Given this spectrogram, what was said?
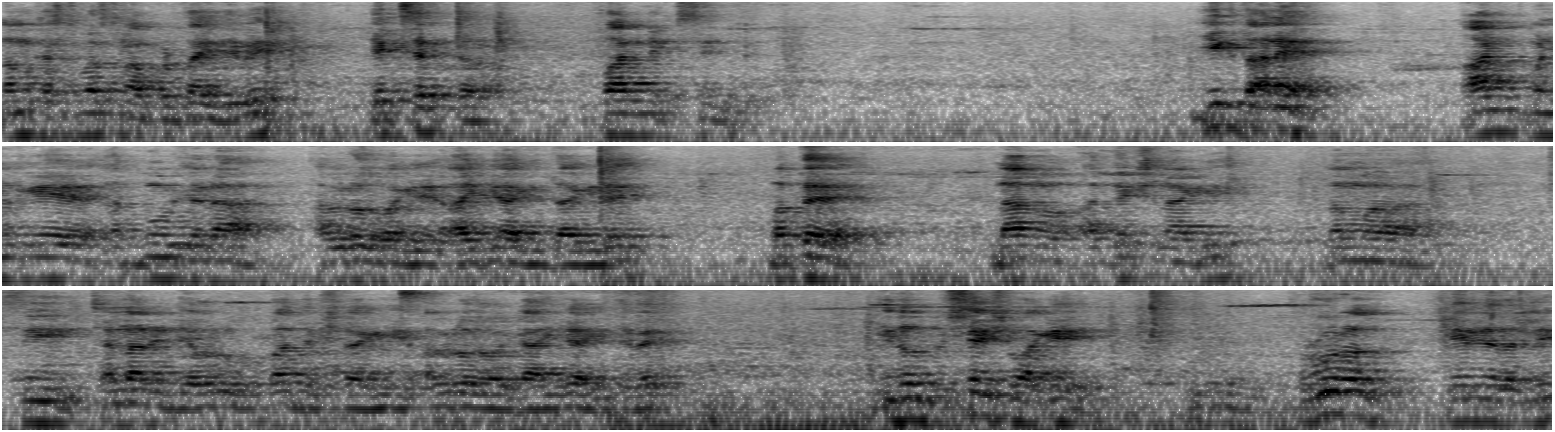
ನಮ್ಮ ಕಸ್ಟಮರ್ಸ್ ನಾವು ಕೊಡ್ತಾ ಇದ್ದೀವಿ ಎಕ್ಸೆಪ್ಟ್ ಫಾರಿನ್ ಎಕ್ಸ್ಚೇಂಜ್ ಈಗ ತಾನೇ ಮಂಡಳಿಗೆ ಹದಿಮೂರು ಜನ ಅವಿರೋಧವಾಗಿ ಆಯ್ಕೆ ಆಗಿದ್ದಾಗಿದೆ. ಮತ್ತು ನಾನು ಅಧ್ಯಕ್ಷನಾಗಿ ನಮ್ಮ ಸಿ ಚನ್ನಾರೆಡ್ಡಿ ಅವರು ಉಪಾಧ್ಯಕ್ಷರಾಗಿ ಅವಿರೋಧವಾಗಿ ಆಯ್ಕೆ ಆಗಿದ್ದೇವೆ. ಇದೊಂದು ವಿಶೇಷವಾಗಿ ರೂರಲ್ ಏರಿಯಾದಲ್ಲಿ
